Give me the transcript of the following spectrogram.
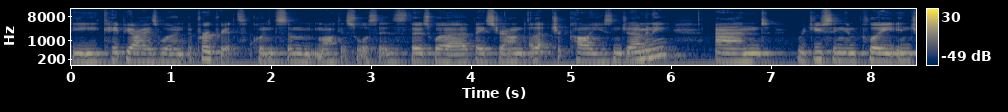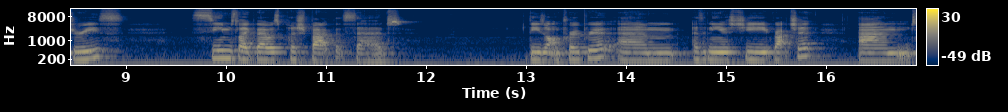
the KPIs weren't appropriate. According to some market sources, those were based around electric car use in Germany and reducing employee injuries. Seems like there was pushback that said these aren't appropriate um, as an ESG ratchet, and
